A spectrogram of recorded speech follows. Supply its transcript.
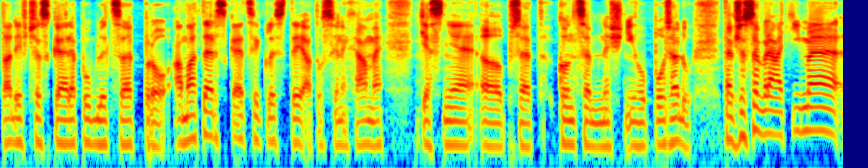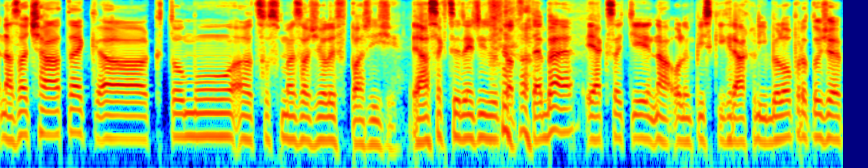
tady v České republice pro amatérské cyklisty a to si necháme těsně před koncem dnešního pořadu. Takže se vrátíme na začátek k tomu, co jsme zažili v Paříži. Já se chci nejdřív zeptat tebe, jak se ti na olympijských hrách líbilo, protože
